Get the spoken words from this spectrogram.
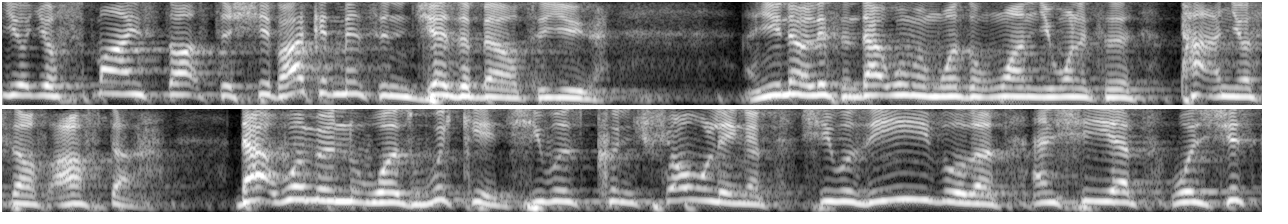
your, your spine starts to shiver. I could mention Jezebel to you. And you know, listen, that woman wasn't one you wanted to pattern yourself after. That woman was wicked. She was controlling. She was evil. And she uh, was just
